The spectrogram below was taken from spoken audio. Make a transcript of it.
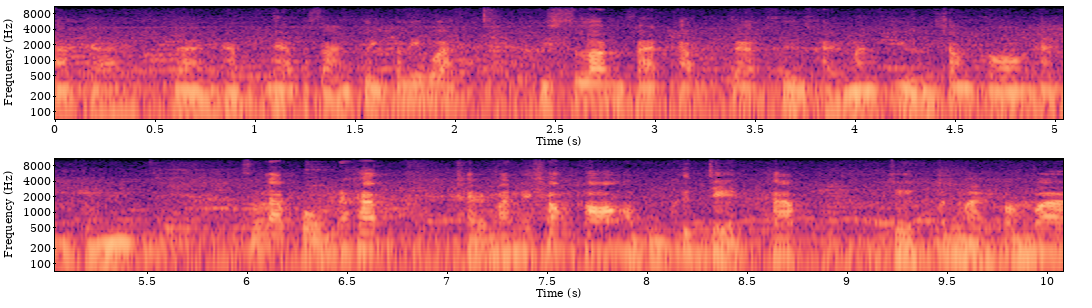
ร่างกายได้นะครับในภาษาอังกฤษเขาเรียกว่า v i s c e r a l fat ครับก็คือไขมันที่อยู่ในช่องท้องฮะอยู่ตรงนี้สำหรับผมนะครับ ไขมันในช่องท้องของผมคือ7ครับ7มันหมายความว่า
